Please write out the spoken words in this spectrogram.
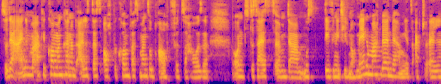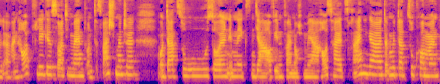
zu der einen Marke kommen kann und alles das auch bekommt, was man so braucht für zu Hause. Und das heißt, ähm, da muss definitiv noch mehr gemacht werden. Wir haben jetzt aktuell äh, ein Hautpflegesortiment und das Waschmittel. Und dazu sollen im nächsten Jahr auf jeden Fall noch mehr Haushaltsreiniger mit dazukommen,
